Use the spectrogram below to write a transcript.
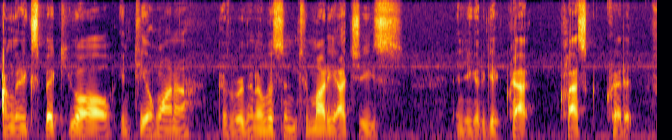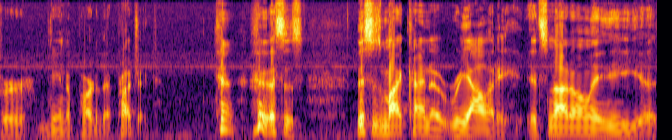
I'm going to expect you all in Tijuana because we're going to listen to mariachis and you're going to get class credit for being a part of that project. this is this is my kind of reality. It's not only the uh,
